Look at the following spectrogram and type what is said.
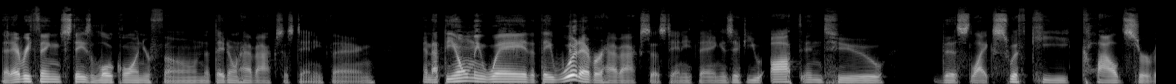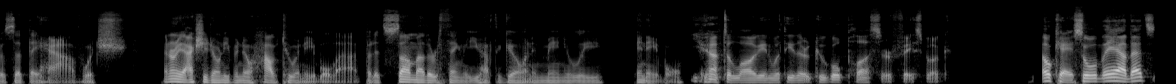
That everything stays local on your phone. That they don't have access to anything and that the only way that they would ever have access to anything is if you opt into this like SwiftKey cloud service that they have, which I don't actually don't even know how to enable that, but it's some other thing that you have to go in and manually enable. You have to log in with either Google Plus or Facebook. Okay, so yeah, that's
